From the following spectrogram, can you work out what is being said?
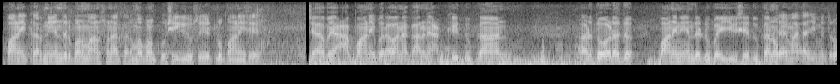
પાણી ઘરની અંદર પણ માણસોના ઘરમાં પણ ઘૂસી ગયું છે, એટલું પાણી છે. હવે આ પાણી ભરાવાના કારણે આખી દુકાન અડધો અડધ પાણીની અંદર ડૂબાઈ ગયું છે દુકાનો. જય માતાજી મિત્રો,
